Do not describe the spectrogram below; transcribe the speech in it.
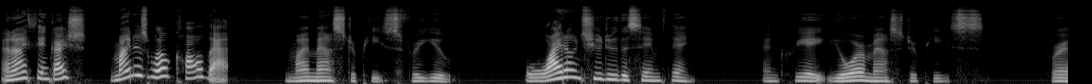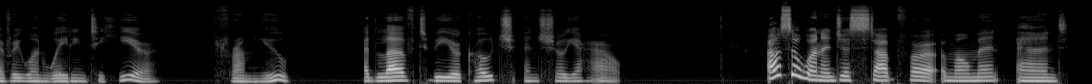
And I think I sh- might as well call that my masterpiece for you. Why don't you do the same thing and create your masterpiece for everyone waiting to hear from you? I'd love to be your coach and show you how. I also want to just stop for a moment and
